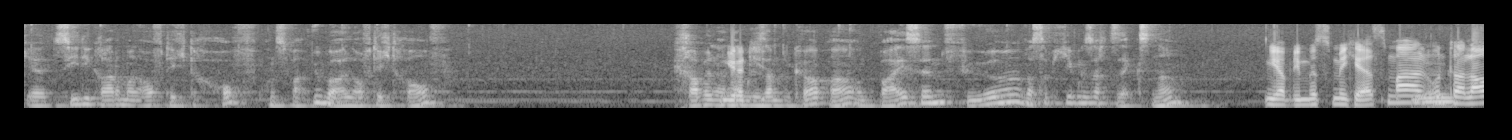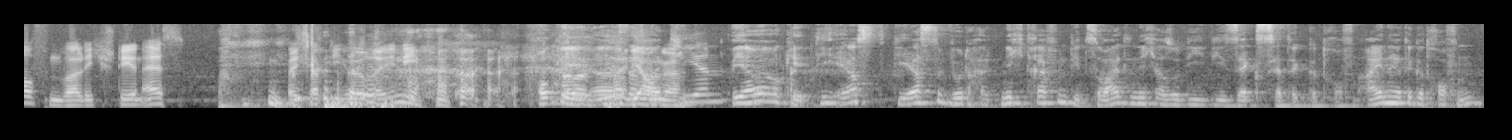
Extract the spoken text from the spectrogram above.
Ja. Ich äh, ziehe die gerade mal auf dich drauf. Und zwar überall auf dich drauf. Krabbeln an Ja, deinem die- gesamten Körper und beißen für, was habe ich eben gesagt, sechs, ne? Ja, aber die müssen mich erstmal Mhm. unterlaufen, weil ich stehe in S. weil ich habe die höhere Inni. Okay, Aber äh, ja, okay. Die, erst, die erste würde halt nicht treffen, die zweite nicht, also die, die sechs hätte getroffen. Eine hätte getroffen.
